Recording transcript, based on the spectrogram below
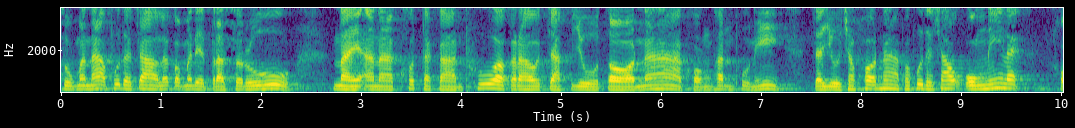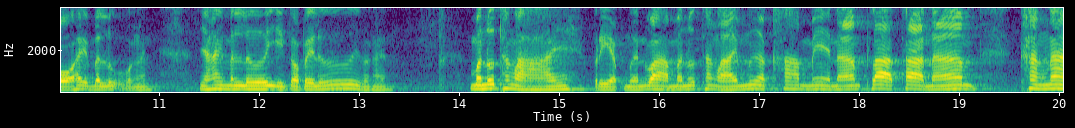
สุมาณะพุทธเจ้าแล้วก็ไม่ได้ตรัสรู้ในอนาคตการพวกเราจักอยู่ต่อหน้าของท่านผู้นี้ จะอยู่เฉพาะหน้าพระพุทธเจ้าองค์นี้แหละ ขอให้บรรลุว่างั้น อย่าให้มันเลยอีกต่อไปเลยว่างั้น มนุษย์ทั้งหลายเปรียบเหมือนว่ามนุษย์ทั้งหลายเมื่อข้ามแม่น้ำพลาดท่าน้ำข้างหน้า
